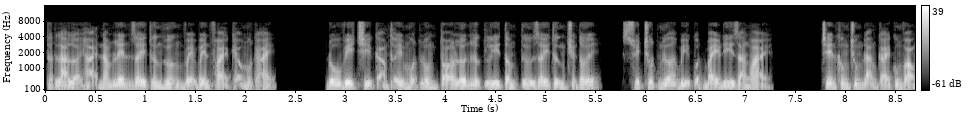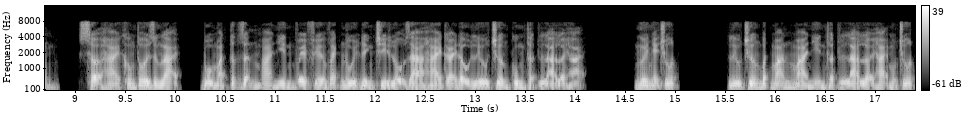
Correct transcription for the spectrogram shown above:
thật là lợi hại, nắm lên dây thường hướng về bên phải kéo một cái. Đỗ vi chỉ cảm thấy một luồng to lớn lực ly tâm từ dây thừng chuyển tới, suýt chút nữa bị quật bay đi ra ngoài. Trên không trung đáng cái cung vòng, sợ hãi không thôi dừng lại, bộ mặt tức giận mà nhìn về phía vách núi đỉnh chỉ lộ ra hai cái đầu lưu trương cùng thật là lợi hại. Ngươi nhẹ chút lưu trương bất mãn mà nhìn thật là lợi hại một chút.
